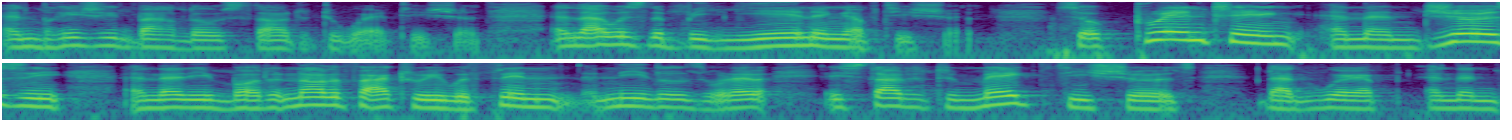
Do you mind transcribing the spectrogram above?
And Brigitte Bardot started to wear T-shirts. And that was the beginning of T-shirts. So printing, and then jersey, and then he bought another factory with thin needles, whatever. He started to make T-shirts that were, and then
